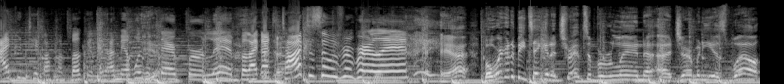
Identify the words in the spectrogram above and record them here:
I couldn't take off my bucket list. I mean, I wasn't Yeah. there in Berlin, but I got to talk to someone from Berlin. Yeah, but we're going to be taking a trip to Berlin, uh, Germany as well,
